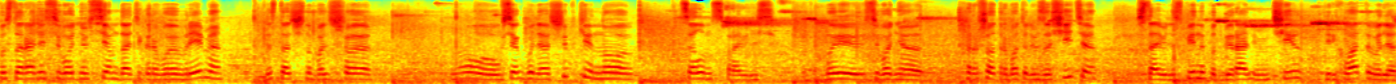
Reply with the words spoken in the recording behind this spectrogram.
постарались сегодня всем дать игровое время, достаточно большое. Ну, у всех были ошибки, но в целом справились. Мы сегодня хорошо отработали в защите, ставили спины, подбирали мячи, перехватывали.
